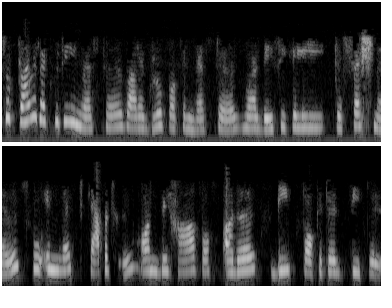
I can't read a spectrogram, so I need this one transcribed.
So private equity investors are a group of investors who are basically professionals who invest capital on behalf of other deep-pocketed people,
